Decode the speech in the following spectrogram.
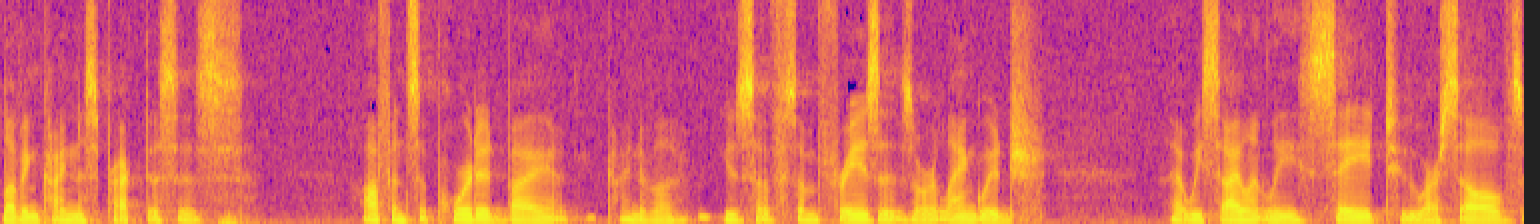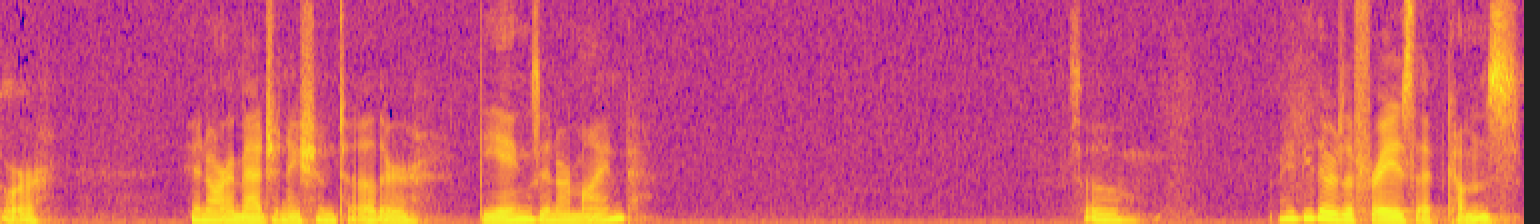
loving kindness practice is often supported by a kind of a use of some phrases or language that we silently say to ourselves or in our imagination to other beings in our mind. So maybe there's a phrase that comes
